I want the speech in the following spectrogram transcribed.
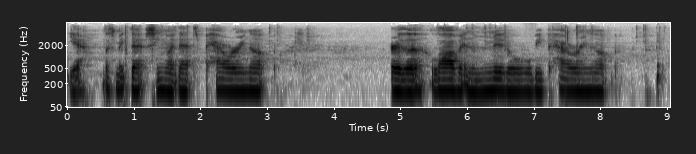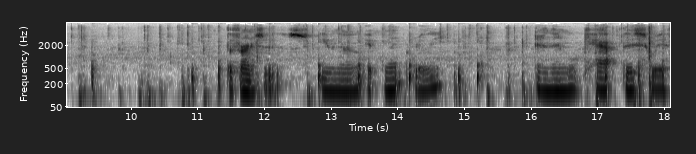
yeah let's make that seem like that's powering up or the lava in the middle will be powering up the furnaces, even though it won't really. And then we'll cap this with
